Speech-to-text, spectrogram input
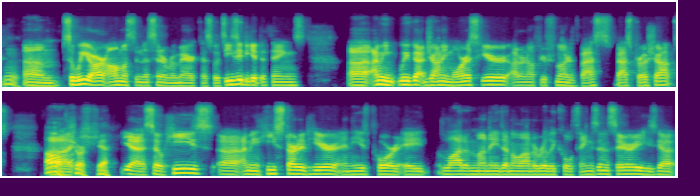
Hmm. Um, so we are almost in the center of America. So it's easy to get to things. Uh, I mean, we've got Johnny Morris here. I don't know if you're familiar with Bass Bass Pro Shops. Oh, Uh, sure. Yeah. Yeah, so he's uh I mean he started here and he's poured a lot of money, done a lot of really cool things in this area. He's got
